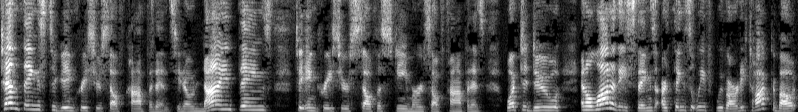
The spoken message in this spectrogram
10 things to increase your self-confidence you know nine things to increase your self-esteem or self-confidence what to do. And a lot of these things are things that we've we've already talked about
